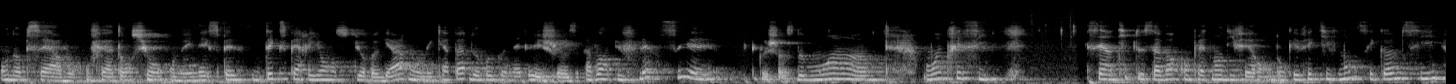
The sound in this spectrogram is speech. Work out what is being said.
on observe, on fait attention, on a une espèce d'expérience du regard et on est capable de reconnaître les choses. Avoir du flair, c'est quelque chose de moins, moins précis c'est un type de savoir complètement différent. Donc effectivement, c'est comme si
